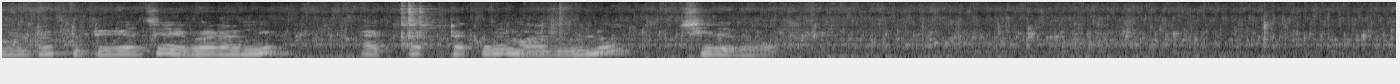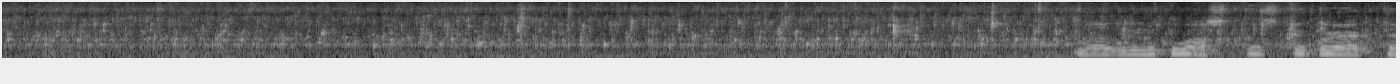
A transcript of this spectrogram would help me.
ঝোলটা ফুটে গেছে, এবার আমি একটা একটা করে মাছগুলো ছেড়ে দেবো। মাছগুলো খুব আস্তে আস্তে করে একটা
